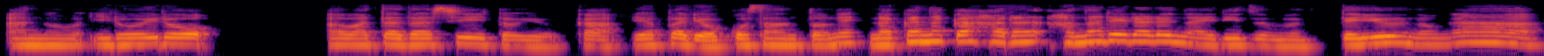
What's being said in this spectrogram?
あのいろいろ慌ただしいというか、やっぱりお子さんとね、なかなか離れられないリズムっていうのが、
